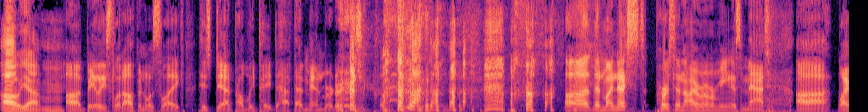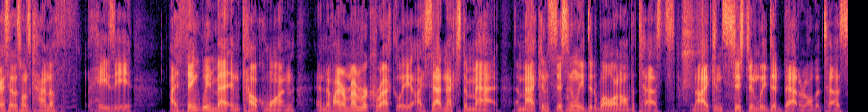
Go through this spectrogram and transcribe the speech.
Oh yeah. mhm. uh, Bailey slid up and was like, his dad probably paid to have that man murdered. uh, then my next person I remember meeting is Matt. Uh, like I said, this one's kind of hazy. I think we met in Calc 1, and if I remember correctly, I sat next to Matt, and Matt consistently did well on all the tests, and I consistently did bad on all the tests.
